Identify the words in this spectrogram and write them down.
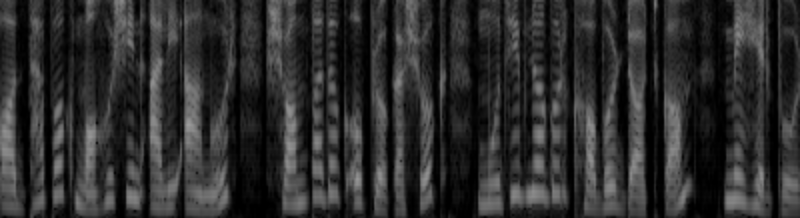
অধ্যাপক মহসিন আলী আঙুর, সম্পাদক ও প্রকাশক মুজিবনগর খবর ডট কম, মেহেরপুর।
